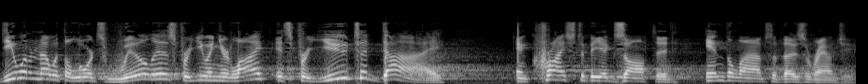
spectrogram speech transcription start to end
Do you want to know what the Lord's will is for you in your life? It's for you to die and Christ to be exalted in the lives of those around you.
